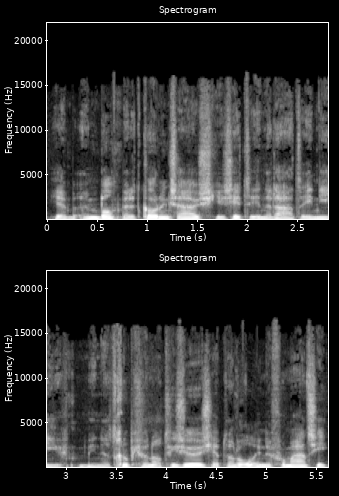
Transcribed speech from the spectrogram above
Je hebt een band met het Koningshuis. Je zit inderdaad in, die, in dat groepje van adviseurs. Je hebt een rol in de formatie.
